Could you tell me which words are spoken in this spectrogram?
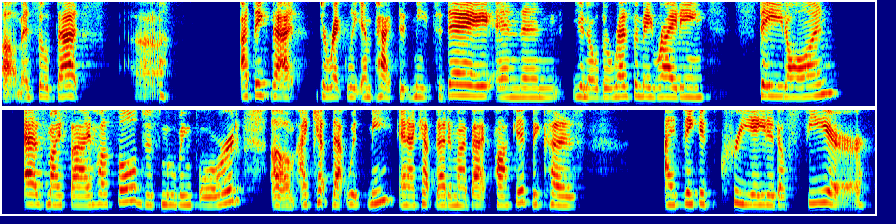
um, and so that's uh, i think that directly impacted me today and then you know the resume writing stayed on as my side hustle just moving forward. Um, i kept that with me and i kept that in my back pocket because i think it created a fear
